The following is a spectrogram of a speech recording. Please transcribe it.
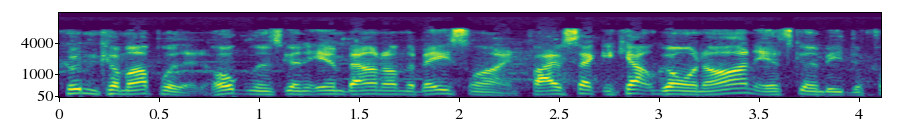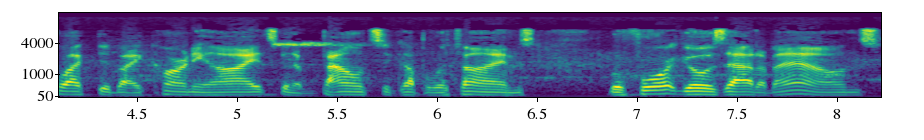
Couldn't come up with it. Hoagland's going to inbound on the baseline. Five second count going on. It's going to be deflected by Kearney High. It's going to bounce a couple of times before it goes out of bounds.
